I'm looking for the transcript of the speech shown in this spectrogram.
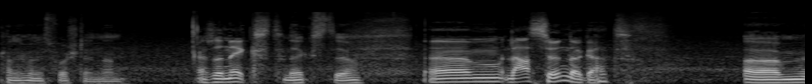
kann ich mir nicht vorstellen. Nein. Also next. Next, ja. Ähm, Lars Söndergaard. Ähm,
